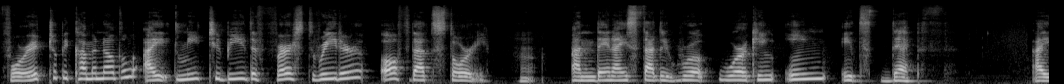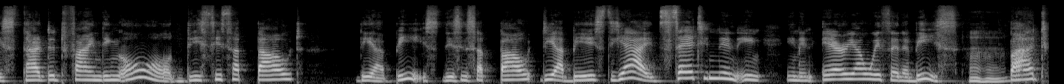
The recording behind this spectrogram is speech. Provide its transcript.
for it to become a novel, I need to be the first reader of that story. And then I started ro- working in its depth. I started finding, oh, this is about the abyss. This is about the abyss. Yeah, it's set in an, in, in an area with an abyss, mm-hmm. but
